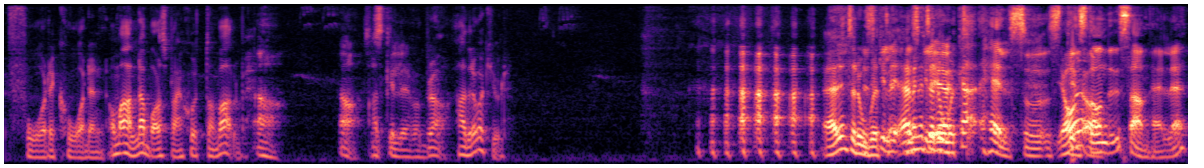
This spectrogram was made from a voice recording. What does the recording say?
få rekorden? Om alla bara sprang 17 varv, Ja. ja, så skulle det vara bra. hade det varit kul? är det inte Det roligt? skulle, är det det skulle inte roligt? öka hälsotillståndet i samhället.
